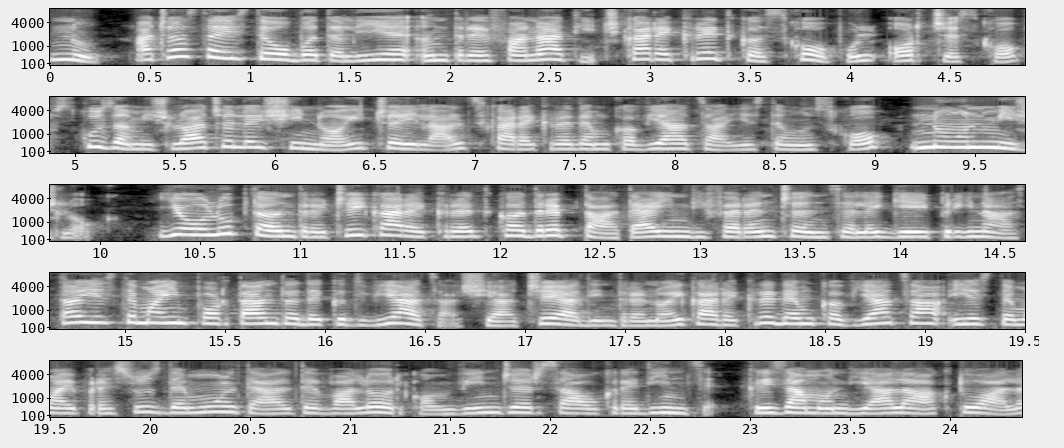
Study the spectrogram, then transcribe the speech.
Nu, aceasta este o bătălie între fanatici care cred că scopul, orice scop, scuză mijloacele și noi, ceilalți care credem că viața este un scop, nu un mijloc. E o luptă între cei care cred că dreptatea, indiferent ce înțeleg ei prin asta, este mai importantă decât viața și aceia dintre noi care credem că viața este mai presus de multe alte valori, convingeri sau credințe. Criza mondială actuală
